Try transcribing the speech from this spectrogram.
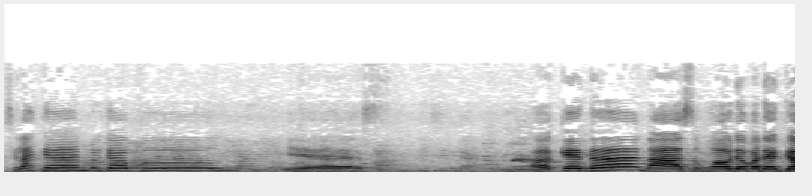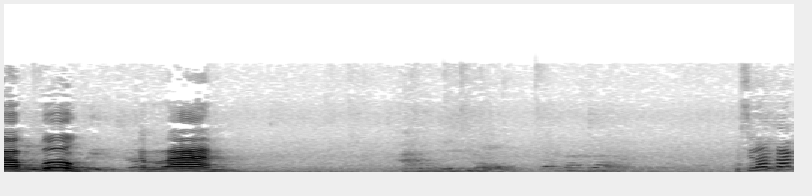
Silakan bergabung. Yes. Oke dah. Nah, semua udah pada gabung. Keren. Silakan.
